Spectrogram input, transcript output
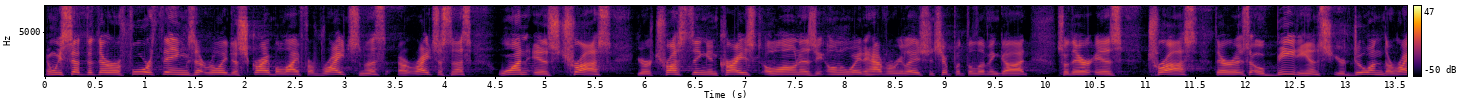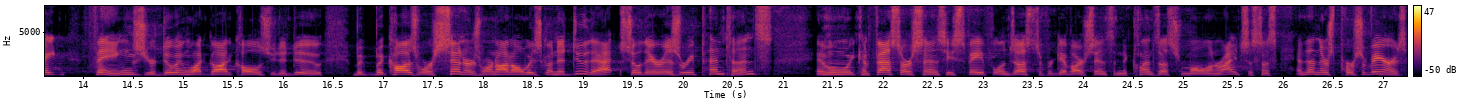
And we said that there are four things that really describe a life of righteousness. Uh, righteousness. One is trust. You're trusting in Christ alone as the only way to have a relationship with the living God. So there is trust. There is obedience. You're doing the right things. You're doing what God calls you to do. But because we're sinners, we're not always going to do that. So there is repentance. And when we confess our sins, He's faithful and just to forgive our sins and to cleanse us from all unrighteousness. And then there's perseverance.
